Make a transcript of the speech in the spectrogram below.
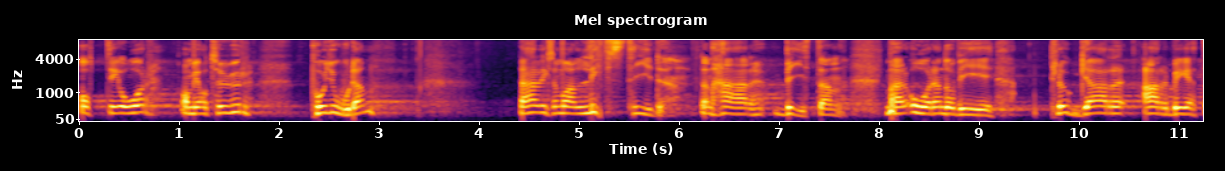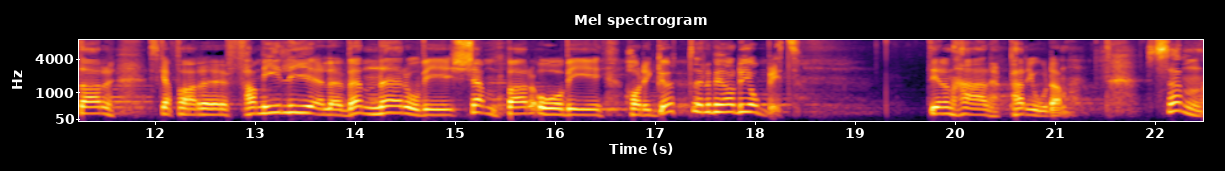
80 år om vi har tur på jorden. Det här är liksom vår livstid, den här biten. De här åren då vi pluggar, arbetar, skaffar eh, familj eller vänner och vi kämpar och vi har det gött eller vi har det jobbigt. Det är den här perioden. Sen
